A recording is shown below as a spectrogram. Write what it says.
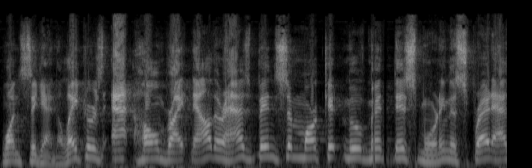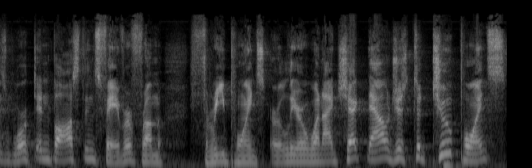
once again. The Lakers at home right now. There has been some market movement this morning. The spread has worked in Boston's favor from three points earlier when I checked, now just to two points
